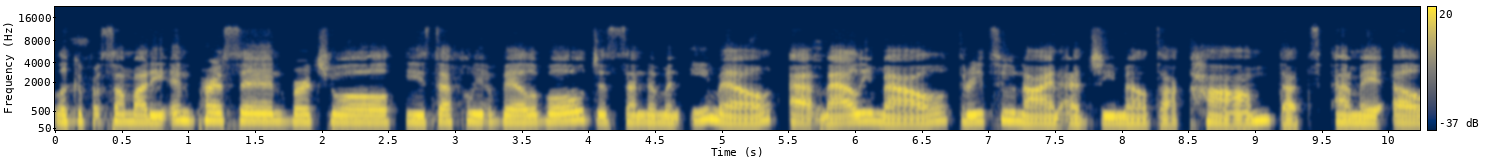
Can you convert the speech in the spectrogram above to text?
looking for somebody in person, virtual, he's definitely available. Just send him an email at mallymal329 at gmail.com. That's M-A-L-Y-M-A-L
